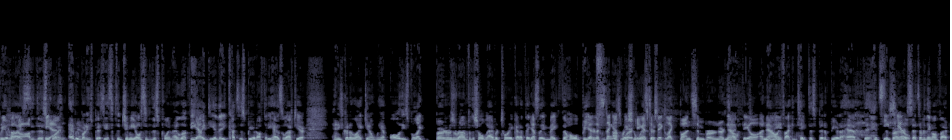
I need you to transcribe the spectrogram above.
realizes at this He point everybody's busy. It's up to Jimmy Olsen at this point. I love the Yep. idea that he cuts his beard off that he has left here, and he's going to like you know we have all these like burners around for this whole laboratory kind of thing, Yep. and so they make the whole beard. yeah, this thing is working. Whiskers. It's a big like Bunsen burner Now- type deal underneath. Now, if I can take this bit of beard I have, if it hits the burner, you. sets everything on fire.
